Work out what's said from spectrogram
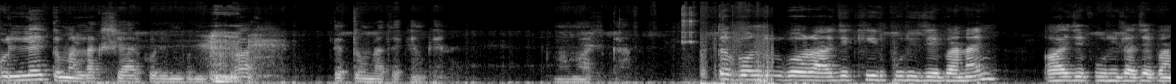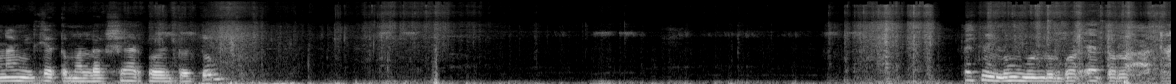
ওইলাই তোমার লাগ শেয়ার করিম বন্ধুরগর তে তোমরা দেখেন কেন। নমস্কার। তো বন্ধুর আজ যে ক্ষীর পুরি যে বানাইম, আজ যে পুরিলা যে বানাম এটা তোমার লাগ শেয়ার করে দিতুম নিলুম বন্ধুর ঘর এতলা আটা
